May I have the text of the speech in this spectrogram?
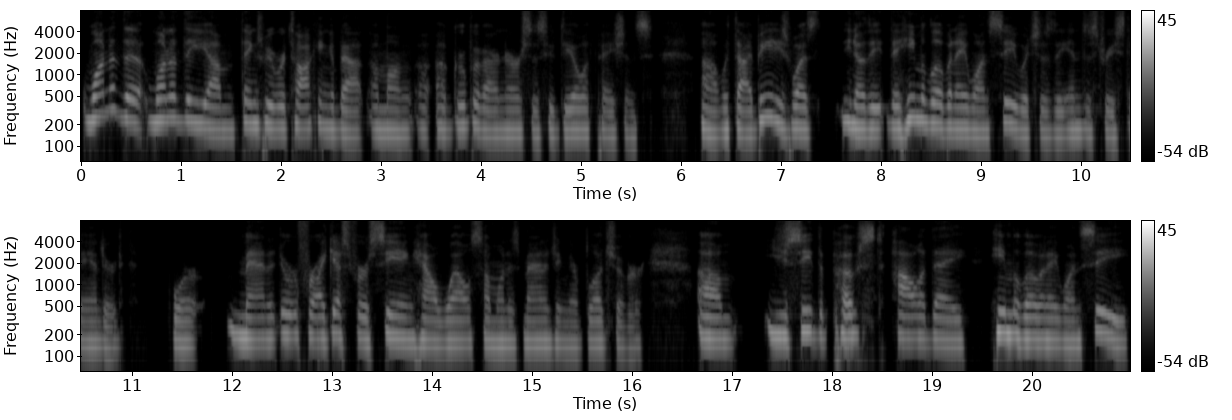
one of the one of the um, things we were talking about among a, a group of our nurses who deal with patients uh, with diabetes was you know the the hemoglobin a1c which is the industry standard for manage or for i guess for seeing how well someone is managing their blood sugar um, you see the post holiday hemoglobin a1c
